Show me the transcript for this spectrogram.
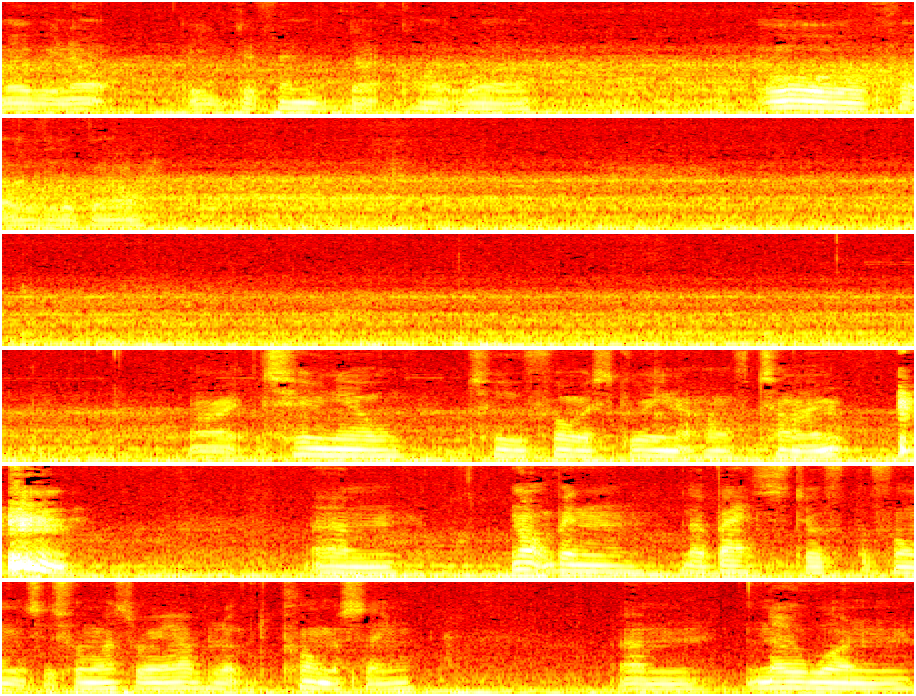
Maybe not. He defended that quite well. Oh, cut over the bar. 2 0 to Forest Green at half time. um, not been the best of performances from us, we have looked promising. Um, no one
